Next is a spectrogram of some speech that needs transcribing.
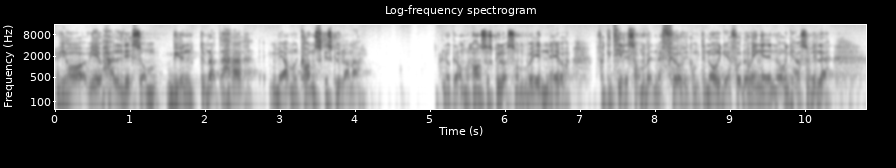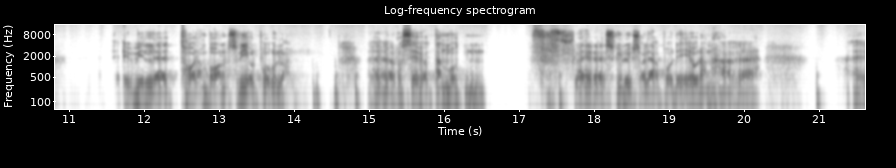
vi, vi er jo heldige som begynte med dette her med amerikanske skolene. Noen amerikanske skoler som var inne i og fikk et tidlig samarbeid med før vi kom til Norge. For det var ingen i Norge her som ville, ville ta den ballen som vi holdt på å rulle. Eh, og da ser vi at den måten flere skoler salere på, det er jo den her eh, eh,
